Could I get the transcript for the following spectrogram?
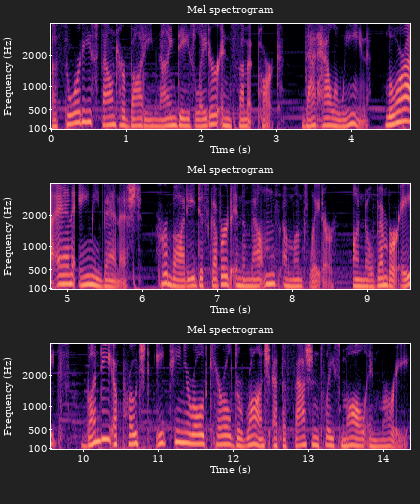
Authorities found her body nine days later in Summit Park. That Halloween, Laura Ann Aime vanished, her body discovered in the mountains a month later. On November 8th, Bundy approached 18 year old Carol DaRonch at the Fashion Place Mall in Murray,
